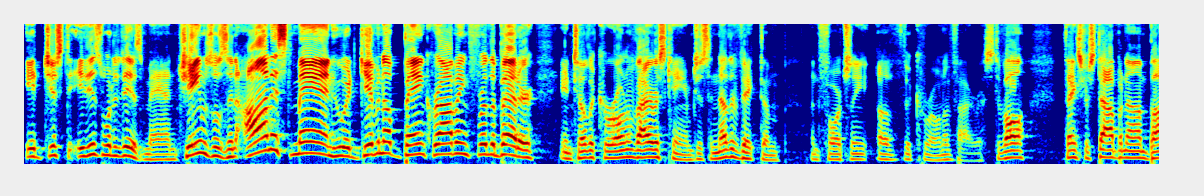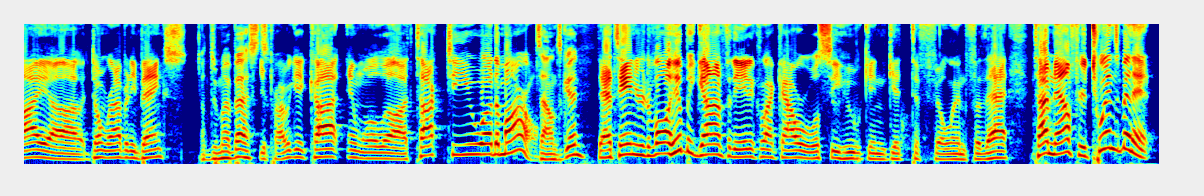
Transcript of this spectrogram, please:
it just it is what it is, man. James was an honest man who had given up bank robbing for the better until the coronavirus came. Just another victim, unfortunately, of the coronavirus. Duvall, thanks for stopping on by. Uh, don't rob any banks. I'll do my best. You'll probably get caught, and we'll uh, talk to you uh, tomorrow. Sounds good. That's Andrew Duvall. He'll be gone for the 8 o'clock hour. We'll see who can get to fill in for that. Time now for your Twins Minute.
